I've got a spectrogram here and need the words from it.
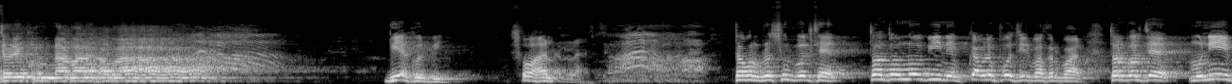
জোরে কন্যা বার হবা। বিয়ে করবি? সোহান আল্লাহ তখন রসুল বলছেন, তখন তো নবীন কেবল পঁচিশ বছর পর তখন বলছে, মুনিব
